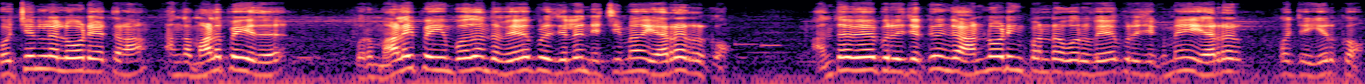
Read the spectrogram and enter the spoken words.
கொச்சினில் லோடு ஏற்றுறான் அங்கே மழை பெய்யுது. ஒரு மழை பெய்யும் போது அந்த வே பிரிட்ஜில் நிச்சயமாக எரர் இருக்கும். அந்த வே பிரிட்ஜுக்கு இங்கே அன்லோடிங் பண்ணுற ஒரு வே பிரிட்ஜுக்குமே எரர் கொஞ்சம் இருக்கும்.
